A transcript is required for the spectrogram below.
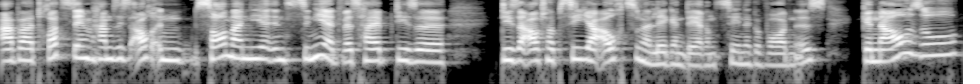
aber trotzdem haben sie es auch in Saw-Manier inszeniert, weshalb diese, diese Autopsie ja auch zu einer legendären Szene geworden ist. Genauso,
